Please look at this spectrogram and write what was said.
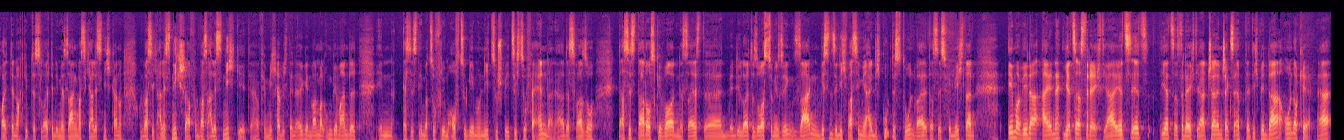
heute noch. Gibt es Leute, die mir sagen, was ich alles nicht kann und, und was ich alles nicht schaffe und was alles nicht geht. Ja, für mich habe ich den irgendwann mal umgewandelt in, es ist immer zu früh, um aufzugeben und nie zu spät, sich zu verändern. Ja, das war so, das ist daraus geworden. Das heißt, äh, wenn die Leute sowas zu mir sagen, wissen sie nicht, was sie mir eigentlich Gutes tun, weil das ist für mich dann immer wieder ein jetzt erst recht, ja, jetzt, jetzt, jetzt erst recht, ja, Challenge accepted. Ich bin da und okay, ja.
